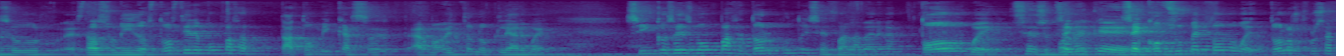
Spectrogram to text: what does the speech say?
Sur, Estados Unidos, todos tienen bombas at- atómicas, eh, armamento nuclear, güey. Cinco o seis bombas en todo el mundo y se fue a la verga todo, güey. Se supone que- Se consume todo, güey. Todos los recursos,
